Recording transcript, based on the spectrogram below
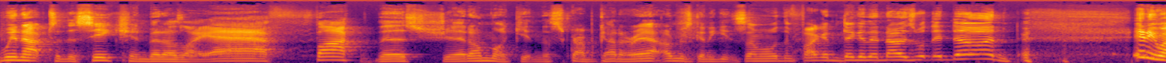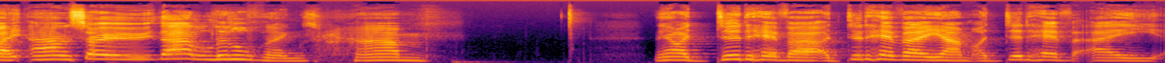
went up to the section, but I was like, ah, fuck this shit. I'm not getting the scrub cutter out. I'm just gonna get someone with a fucking digger that knows what they're doing. anyway, um, so there are little things. Um, now I did have a, I did have a, um, I did have a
